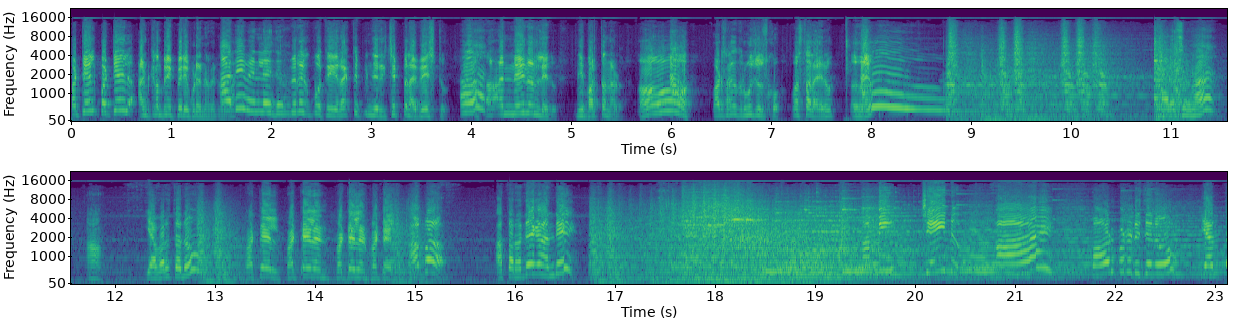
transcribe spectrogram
పటేల్ పటేల్ అని కంపెనీ పేరు ఎప్పుడైనా విన్నావా? అదే వినలేదు. వినకపోతే రక్త పింజరికి చెప్పిన వేస్ట్? నేనలేదు నీ భర్త అన్నాడు. ఆ, వాడి సంగతి నువ్వు చూసుకో. వస్తా లాయరు. నరసింహ? ఆ, ఎవరు తను? Patel Patel and Patel and Patel. అబ్బా అతను అదేగా అంది? Mummy chain. హాయ్ పౌడపడు డిజైను. ఎంత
